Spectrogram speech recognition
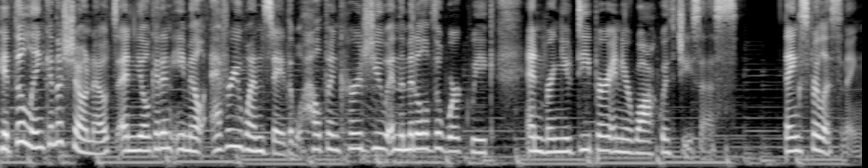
Hit the link in the show notes, and you'll get an email every Wednesday that will help encourage you in the middle of the work week and bring you deeper in your walk with Jesus. Thanks for listening.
